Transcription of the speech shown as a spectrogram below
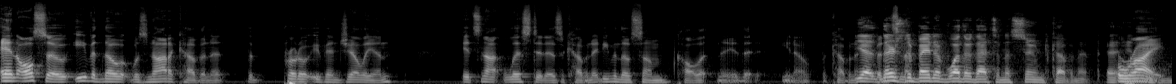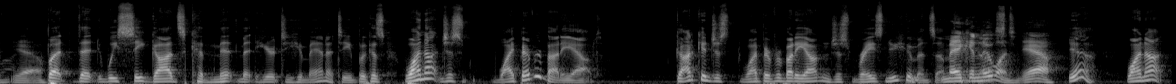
And also, even though it was not a covenant, the proto evangelion, it's not listed as a covenant, even though some call it that you know a covenant. Yeah, but there's debate of whether that's an assumed covenant. uh, in- right. Yeah. but that we see God's commitment here to humanity because why not just wipe everybody out? God can just wipe everybody out and just raise new humans up. Make a new one. Yeah. Yeah, why not?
